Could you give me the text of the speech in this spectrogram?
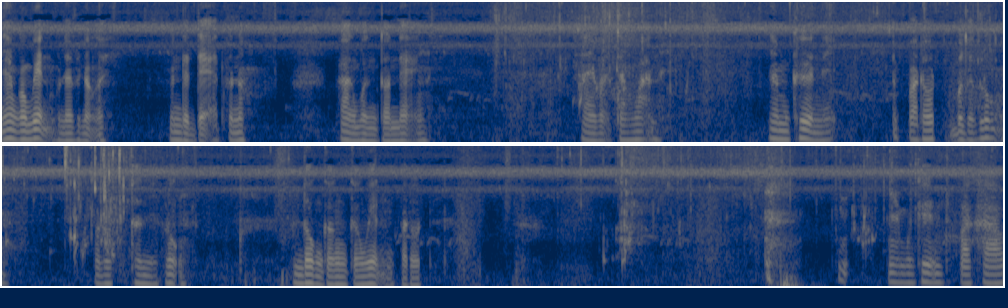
ย่ามกลางเว้นพุ่นพี่น้องเอ้ยมันแดดๆพุ่นเนาะพังเบิ่งตอนแดง ใส่แบบจังหวะนี่ยำขึ้นนี่ปลาดดบจากลุงปลาดดท่านอยากลงมันลงกลางกลางเว้นปลาดดยำมันขึ้นปลาขาว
